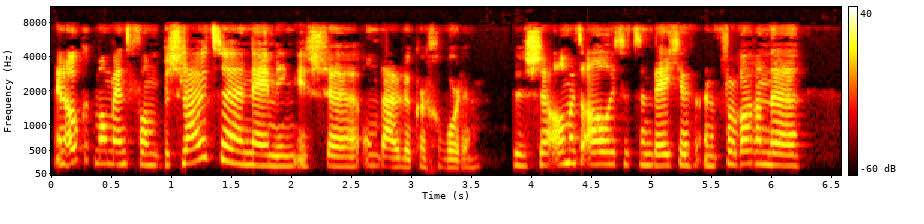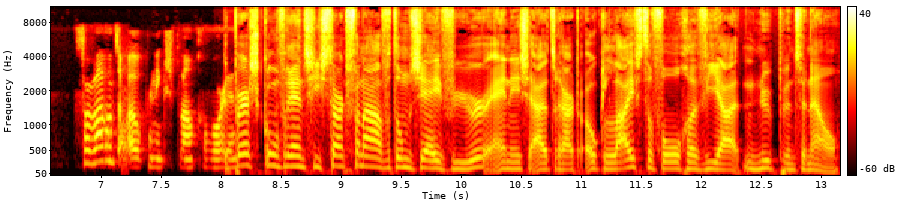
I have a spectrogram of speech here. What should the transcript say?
En ook het moment van besluitneming is onduidelijker geworden. Dus al met al is het een beetje een verwarrende verwarrend openingsplan geworden. De persconferentie start vanavond om 7 uur en is uiteraard ook live te volgen via nu.nl.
